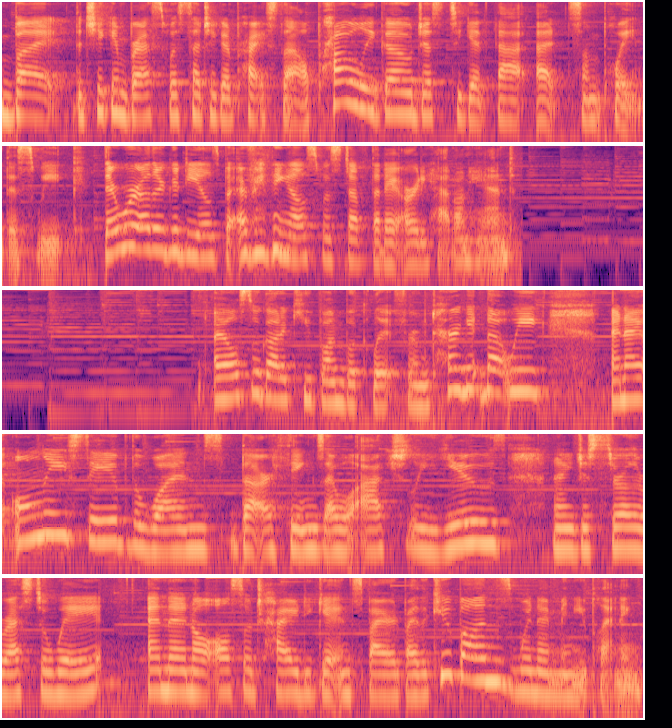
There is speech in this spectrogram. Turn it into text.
but the chicken breast was such a good price that I'll probably go just to get that at some point this week. There were other good deals, but everything else was stuff that I already had on hand. I also got a coupon booklet from Target that week and I only save the ones that are things I will actually use and I just throw the rest away and then I'll also try to get inspired by the coupons when I'm menu planning.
